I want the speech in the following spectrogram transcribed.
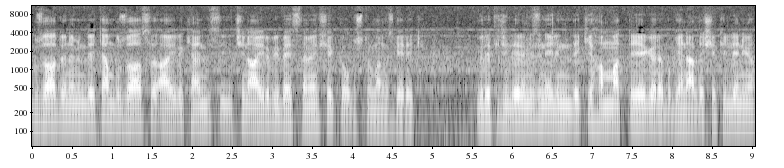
buzağı dönemindeyken buzağısı ayrı, kendisi için ayrı bir besleme şekli oluşturmanız gerekiyor. Üreticilerimizin elindeki ham maddeye göre bu genelde şekilleniyor.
